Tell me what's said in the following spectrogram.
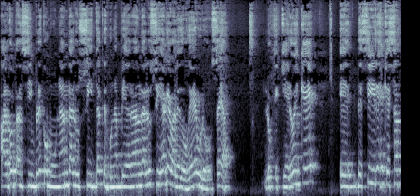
algo tan simple como una andalucita, que es una piedra de Andalucía que vale 2 euros, o sea, lo que quiero es que eh, decir es que esa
